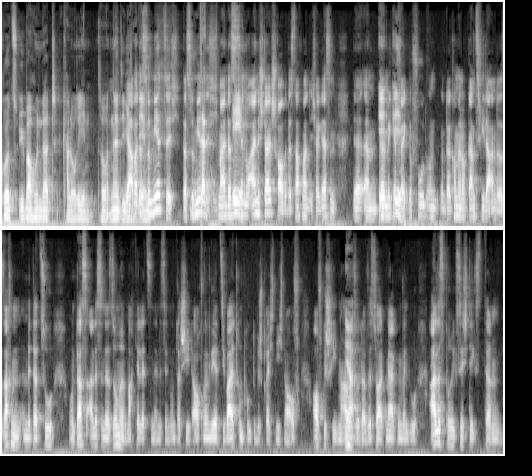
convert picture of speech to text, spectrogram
kurz über 100 Kalorien. So, ne, die ja, aber das summiert sich. Das summiert das, sich. Ich meine, das eh. ist ja nur eine Stellschraube. Das darf man nicht vergessen. Der ähm, Thermic eh, Effect eh. of Food und, und da kommen ja noch ganz viele andere Sachen mit dazu. Und das alles in der Summe macht ja letzten Endes den Unterschied. Auch wenn wir jetzt die weiteren Punkte besprechen, die ich noch auf, aufgeschrieben habe. Ja. So, da wirst du halt merken, wenn du alles berücksichtigst, dann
